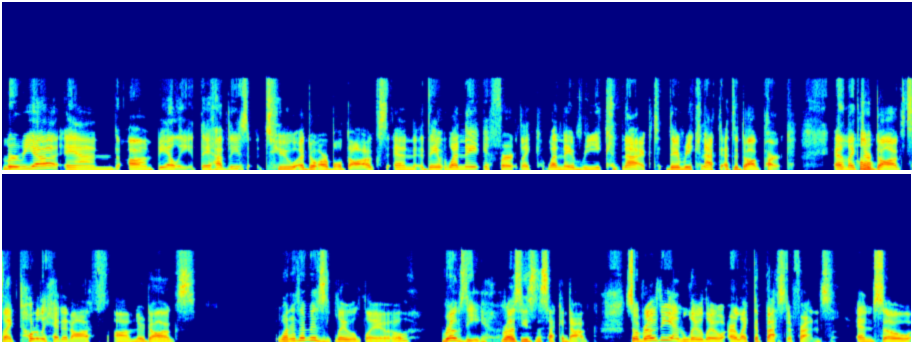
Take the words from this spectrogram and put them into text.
Maria and um, Bailey, they have these two adorable dogs, and they when they for like when they reconnect, they reconnect at the dog park, and like their dogs like totally hit it off. Um, their dogs, one of them is Lulu. Rosie. Rosie's the second dog. So Rosie and Lulu are like the best of friends, and so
